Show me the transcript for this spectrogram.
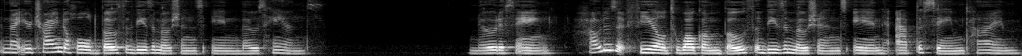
and that you're trying to hold both of these emotions in those hands. Noticing how does it feel to welcome both of these emotions in at the same time?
